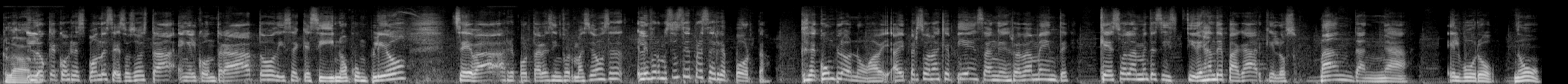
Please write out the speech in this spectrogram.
claro. y lo que corresponde es eso, eso está en el contrato, dice que si no cumplió, se va a reportar esa información. O sea, la información siempre se reporta, que se cumple o no. Hay, hay personas que piensan erradamente que solamente si, si dejan de pagar, que los mandan a el buró. No.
